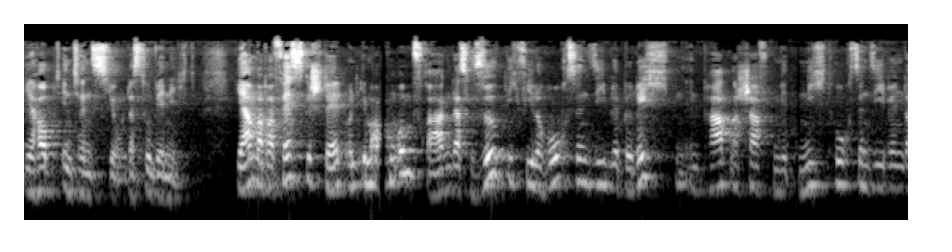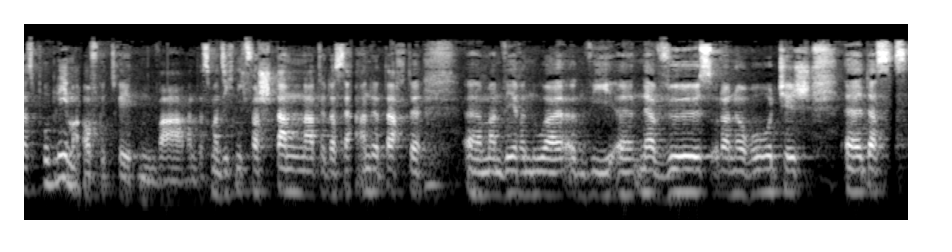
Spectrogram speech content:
die Hauptintention, das tun wir nicht. Wir haben aber festgestellt und eben auch in Umfragen, dass wirklich viele Hochsensible berichten in Partnerschaften mit nicht Hochsensiblen, dass Probleme aufgetreten waren, dass man sich nicht verstanden hatte, dass der andere dachte, äh, man wäre nur irgendwie äh, nervös oder neurotisch, äh, dass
